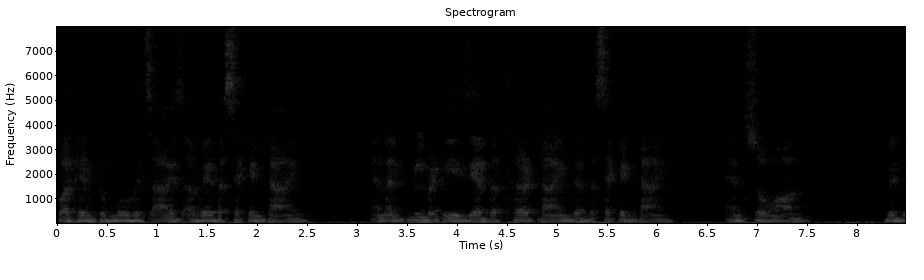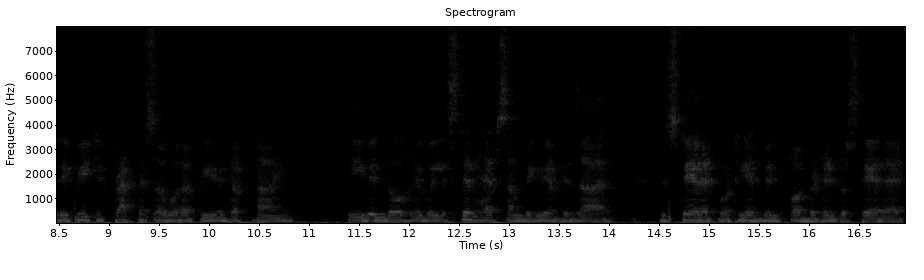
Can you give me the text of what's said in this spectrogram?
for him to move his eyes away the second time, and a little bit easier the third time than the second time, and so on. With repeated practice over a period of time, even though he will still have some degree of desire to stare at what he has been forbidden to stare at,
